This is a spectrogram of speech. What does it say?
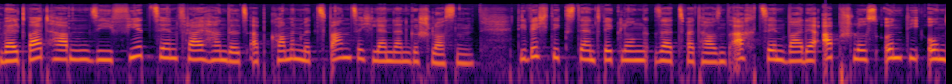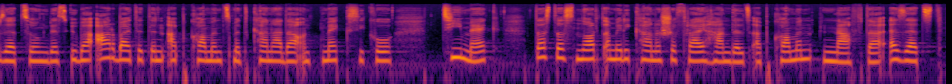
Weltweit haben sie 14 Freihandelsabkommen mit 20 Ländern geschlossen. Die wichtigste Entwicklung seit 2018 war der Abschluss und die Umsetzung des überarbeiteten Abkommens mit Kanada und Mexiko TMEC, das das nordamerikanische Freihandelsabkommen NAFTA ersetzt.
